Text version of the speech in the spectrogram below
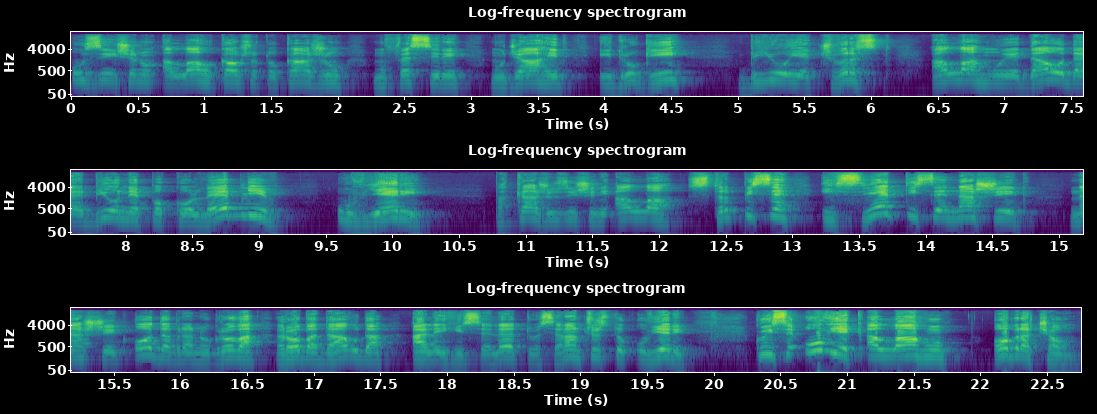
uzvišenom Allahu, kao što to kažu Mufesiri, Mujahid i drugi, bio je čvrst. Allah mu je dao da je bio nepokolebljiv u vjeri. Pa kaže uzvišeni Allah, strpi se i sjeti se našeg, našeg odabranog roba, roba Davuda, alihi salatu wasalam, čvrstog u vjeri, koji se uvijek Allahu obraćao.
